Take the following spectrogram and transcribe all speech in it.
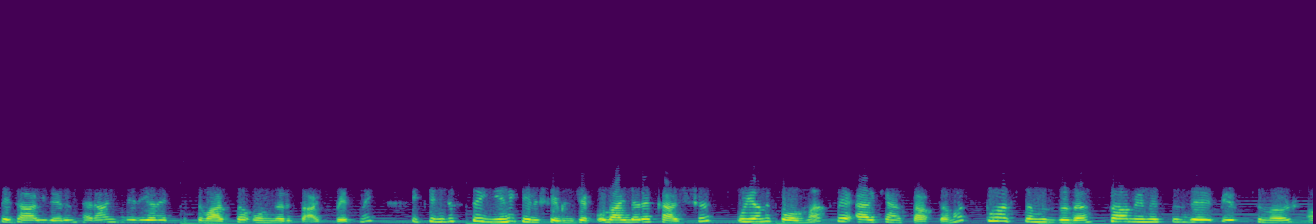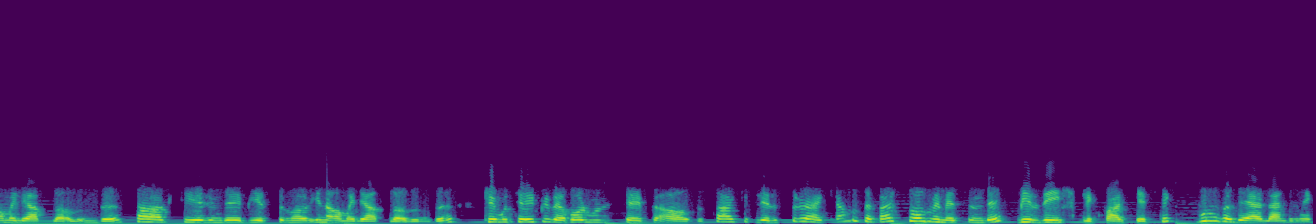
tedavilerin herhangi bir yan etkisi varsa onları takip etmek. İkincisi de yeni gelişebilecek olaylara karşı uyanık olmak ve erken saptamak. Bu hastamızda da sağ memesinde bir tümör ameliyatla alındı. Sağ akciğerinde bir tümör yine ameliyatla alındı. Kemoterapi ve hormon terapi aldı. Takipleri sürerken bu sefer sol memesinde bir değişiklik fark ettik. Bunu da değerlendirmek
